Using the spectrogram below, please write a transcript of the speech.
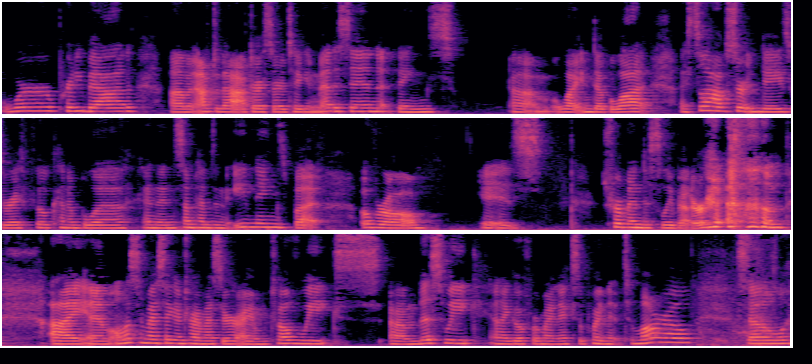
were pretty bad um, and after that, after I started taking medicine, things um, lightened up a lot. I still have certain days where I feel kind of blah, and then sometimes in the evenings, but overall, it is tremendously better. I am almost in my second trimester. I am 12 weeks um, this week, and I go for my next appointment tomorrow. So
